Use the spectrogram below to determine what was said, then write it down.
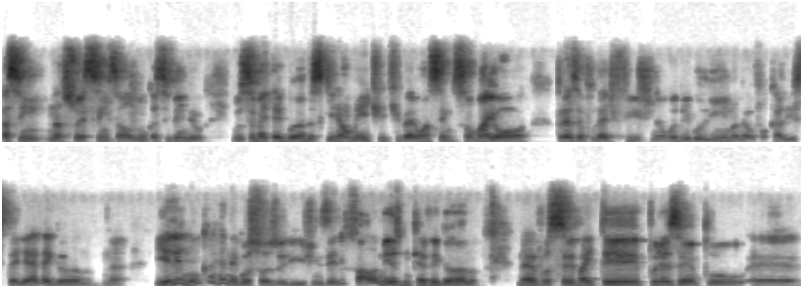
Assim, na sua essência, ela nunca se vendeu. Você vai ter bandas que realmente tiveram uma ascensão maior. Por exemplo, o Dead Fish, né? O Rodrigo Lima, né? O vocalista, ele é vegano, né? E ele nunca renegou suas origens, ele fala mesmo que é vegano. Né? Você vai ter, por exemplo, é,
